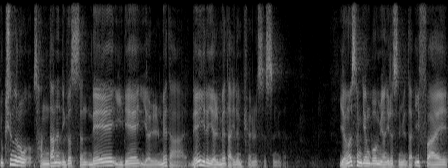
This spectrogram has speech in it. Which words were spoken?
육신으로 산다는 이것은 내 일의 열매다. 내 일의 열매다. 이런 표현을 썼습니다. 영어 성경 보면 이렇습니다. If I,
